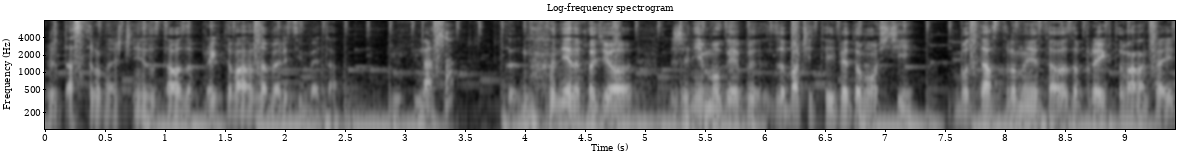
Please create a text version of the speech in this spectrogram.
że ta strona jeszcze nie została zaprojektowana dla wersji beta. Nasza? No nie no, chodzi o, że nie mogę jakby zobaczyć tej wiadomości, bo ta strona nie została zaprojektowana, czaisz?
